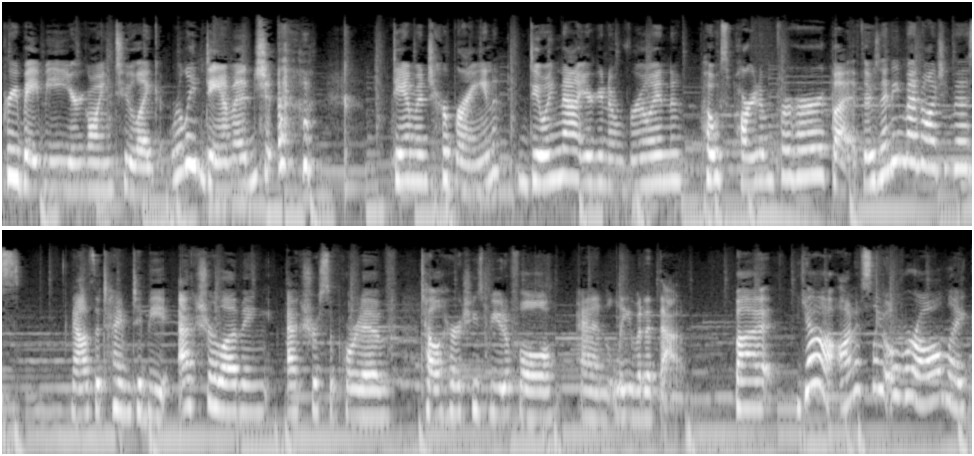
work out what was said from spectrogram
pre-baby, you're going to like really damage damage her brain. Doing that, you're gonna ruin postpartum for her. But if there's any men watching this, now's the time to be extra loving, extra supportive, tell her she's beautiful, and leave it at that. But yeah, honestly, overall, like,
